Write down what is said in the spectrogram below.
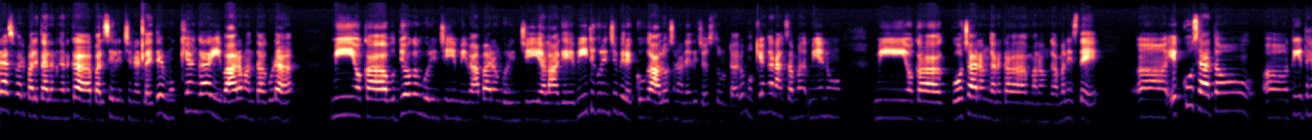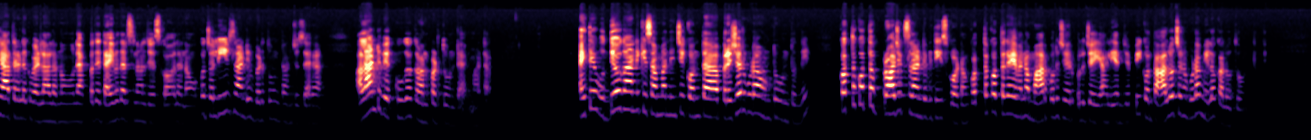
తులారాశి వారి ఫలితాలను కనుక పరిశీలించినట్లయితే ముఖ్యంగా ఈ వారం అంతా కూడా మీ యొక్క ఉద్యోగం గురించి మీ వ్యాపారం గురించి అలాగే వీటి గురించి మీరు ఎక్కువగా ఆలోచన అనేది చేస్తూ ఉంటారు. ముఖ్యంగా నాకు సంబ నేను మీ యొక్క గోచారం గనక మనం గమనిస్తే ఎక్కువ శాతం తీర్థయాత్రలకు వెళ్ళాలనో లేకపోతే దైవ దర్శనాలు చేసుకోవాలనో కొంచెం లీవ్స్ లాంటివి పెడుతూ ఉంటాను చూసారా? అలాంటివి ఎక్కువగా కనపడుతూ ఉంటాయి అన్నమాట అయితే ఉద్యోగానికి సంబంధించి కొంత ప్రెషర్ కూడా ఉంటూ ఉంటుంది. కొత్త కొత్త ప్రాజెక్ట్స్ లాంటివి తీసుకోవడం కొత్త కొత్తగా ఏమైనా మార్పులు చేర్పులు చేయాలి అని చెప్పి కొంత ఆలోచన కూడా మీలో కలుగుతూ ఉంటుంది.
